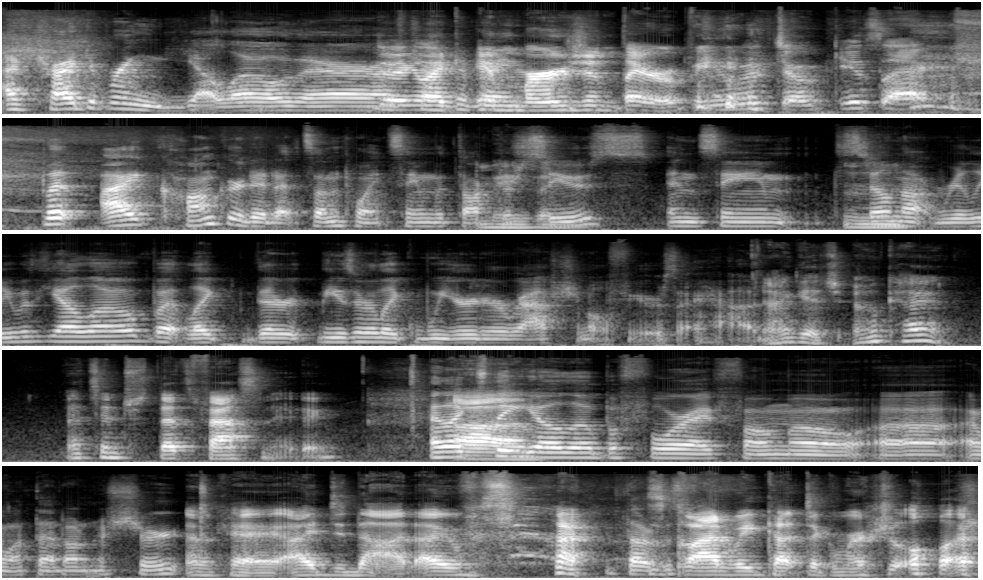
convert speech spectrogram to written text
I've tried to bring yellow there. I've doing like to bring, immersion therapy with Joan Cusack. but I conquered it at some point. Same with Dr. Amazing. Mm. Seuss, and same still not really with yellow, but like they're these are like weird irrational fears I had. I get you. Okay, that's interesting. That's fascinating. I liked the Um, YOLO before I FOMO. Uh, I want that on a shirt. Okay, I did not. I was, I was was- glad we cut to commercial. I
